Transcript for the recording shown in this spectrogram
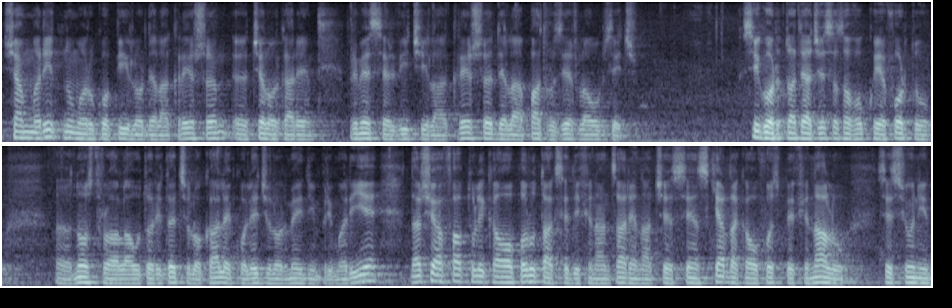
și am mărit numărul copiilor de la creșă, uh, celor care primesc servicii la creșă, de la 40 la 80. Sigur, toate acestea s-au făcut cu efortul Uh, nostru al autorității locale, colegilor mei din primărie, dar și a faptului că au apărut taxe de finanțare în acest sens, chiar dacă au fost pe finalul sesiunii 2014-2020.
